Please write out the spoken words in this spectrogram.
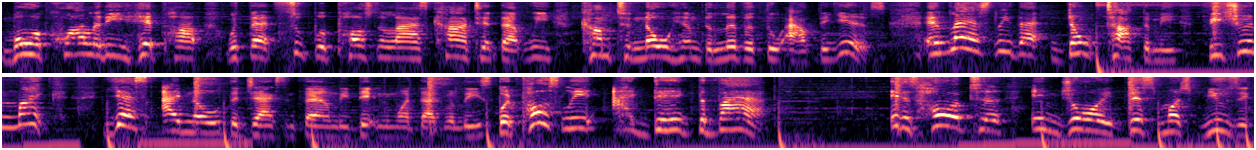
more quality hip hop with that super personalized content that we come to know him deliver throughout the years. And lastly, that Don't Talk to Me featuring Mike. Yes, I know the Jackson family didn't want that release, but personally, I dig the vibe. It is hard to enjoy this much music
